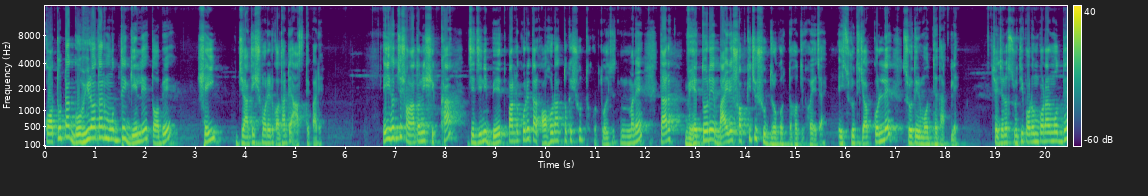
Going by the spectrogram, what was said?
কতটা গভীরতার মধ্যে গেলে তবে সেই জাতিস্মরের কথাটি আসতে পারে। এই হচ্ছে সনাতনী শিক্ষা যে যিনি বেদ পাঠ করে তার অহরাত্মকে শুদ্ধ করতে বলছে মানে তার ভেতরে, বাইরে সব কিছু শুদ্ধ করতে হতে, হয়ে যায়। এই শ্রুতি জপ করলে, শ্রুতির মধ্যে থাকলে। সেই জন্য শ্রুতি পরম্পরার মধ্যে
